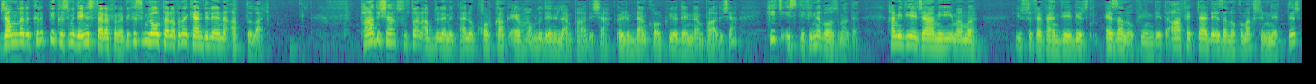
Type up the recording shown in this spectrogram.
camları kırıp bir kısmı deniz tarafına, bir kısmı yol tarafına kendilerini attılar. Padişah Sultan Abdülhamit hani o korkak evhamlı denilen padişah, ölümden korkuyor denilen padişah hiç istifine bozmadı. Hamidiye Camii imamı Yusuf Efendi'ye bir ezan okuyun dedi. Afetlerde ezan okumak sünnettir.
